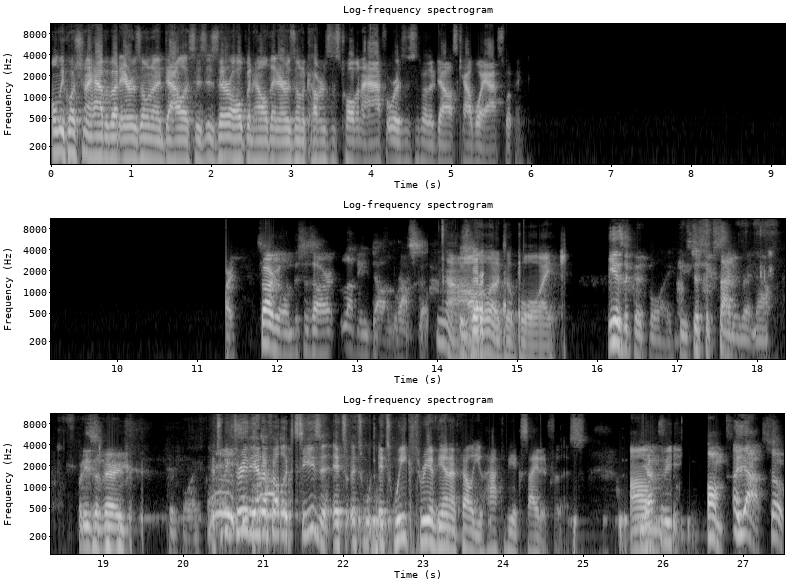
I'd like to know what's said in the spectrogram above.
only question I have about Arizona and Dallas is: Is there a hope in hell that Arizona covers this 12 and a half, or is this another Dallas Cowboy ass whipping? All right. Sorry, everyone. This is our loving dog, Roscoe. Oh, very- what a good boy. He is a good boy. He's just excited right now, but he's a very good boy. It's week three of the NFL season. It's it's it's week three of the NFL. You have to be excited for this. Um, you have to be Um. Uh, yeah. So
